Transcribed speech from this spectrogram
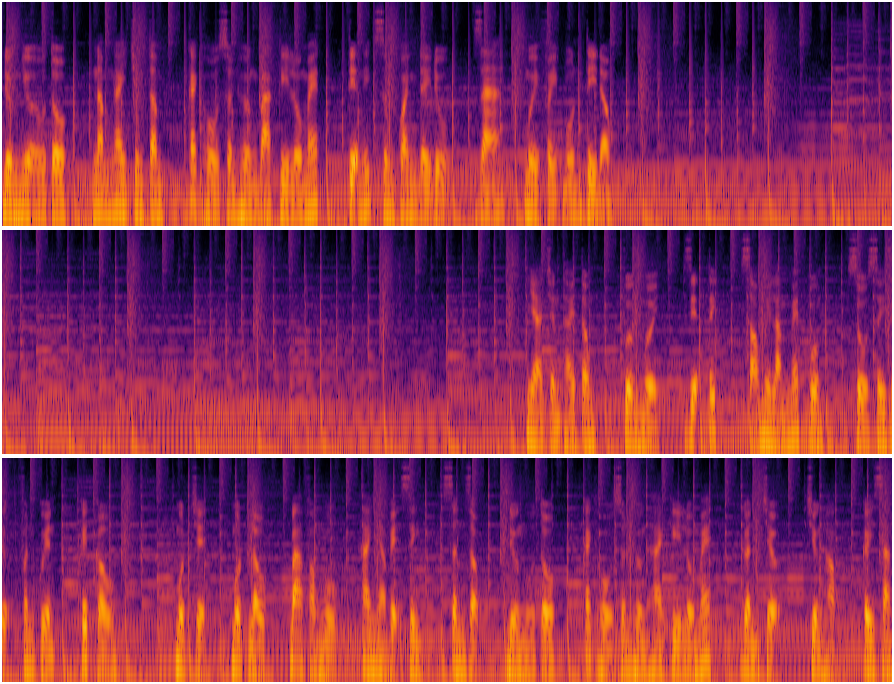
Đường nhựa ô tô, nằm ngay trung tâm, cách Hồ Xuân Hương 3 km, tiện ích xung quanh đầy đủ, giá 10,4 tỷ đồng. Nhà Trần Thái Tông, phường 10, diện tích 65m2, sổ xây dựng phân quyền, kết cấu. Một trệt, một lầu, 3 phòng ngủ, hai nhà vệ sinh, sân rộng, đường ô tô, cách Hồ Xuân Hương 2 km, gần chợ, trường học, cây xăng,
